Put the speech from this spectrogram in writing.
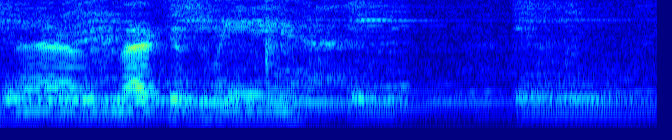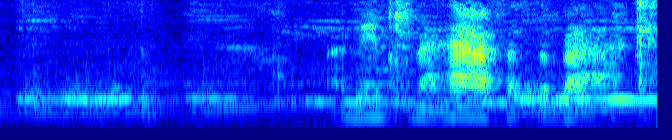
And that gives me an inch and a half at the back.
